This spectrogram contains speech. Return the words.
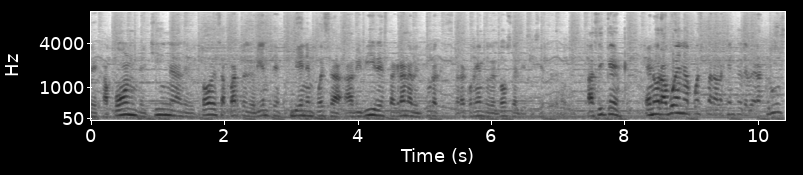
de Japón, de China, de toda esa parte de Oriente, vienen pues a, a vivir esta gran aventura que se estará corriendo del 12 al 17 de noviembre. Así que enhorabuena pues para la gente de Veracruz,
